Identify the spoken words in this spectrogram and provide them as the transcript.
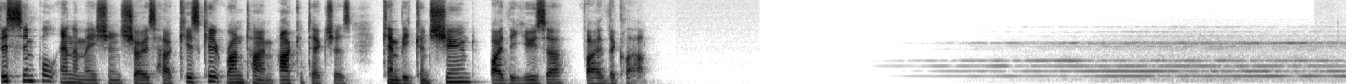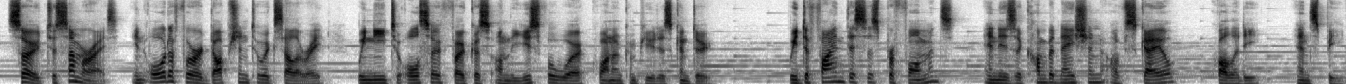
This simple animation shows how Qiskit runtime architectures can be consumed by the user via the cloud. So, to summarize, in order for adoption to accelerate, we need to also focus on the useful work quantum computers can do. We define this as performance and is a combination of scale, quality, and speed.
